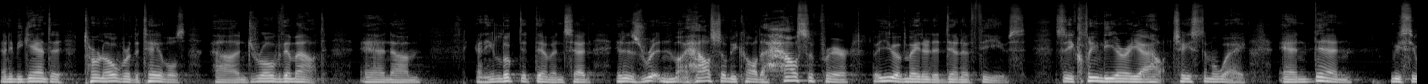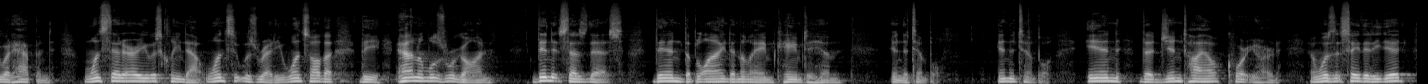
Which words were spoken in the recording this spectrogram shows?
and he began to turn over the tables uh, and drove them out. And, um, and he looked at them and said, It is written, My house shall be called a house of prayer, but you have made it a den of thieves. So he cleaned the area out, chased them away. And then we see what happened. Once that area was cleaned out, once it was ready, once all the, the animals were gone, then it says this Then the blind and the lame came to him in the temple. In the temple. In the Gentile courtyard. And what does it say that he did?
